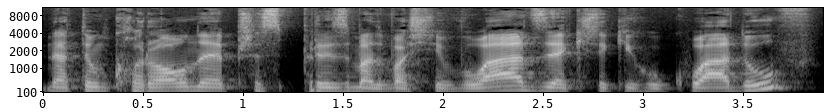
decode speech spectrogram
na tę koronę przez pryzmat właśnie władzy, jakichś takich układów,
